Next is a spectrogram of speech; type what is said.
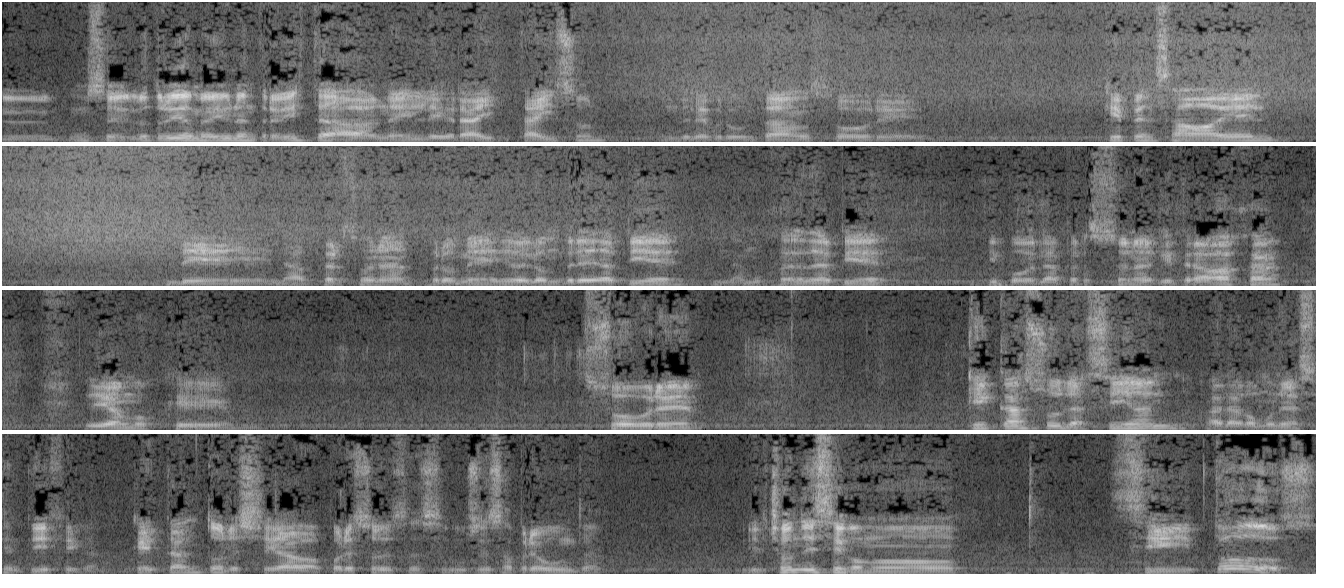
el otro día me vi una entrevista a Neil deGrasse Tyson, donde le preguntaban sobre qué pensaba él de la persona promedio, del hombre de a pie, la mujer de a pie, tipo la persona que trabaja, digamos que sobre qué caso le hacían a la comunidad científica, qué tanto le llegaba, por eso usé esa pregunta. Y el chon dice como, si todos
